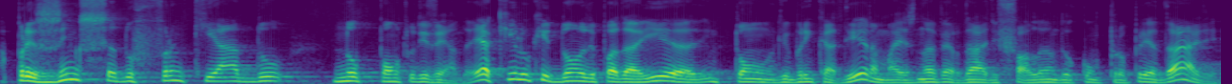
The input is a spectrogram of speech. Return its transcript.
A presença do franqueado no ponto de venda. É aquilo que dono de padaria, em tom de brincadeira, mas na verdade falando com propriedade,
